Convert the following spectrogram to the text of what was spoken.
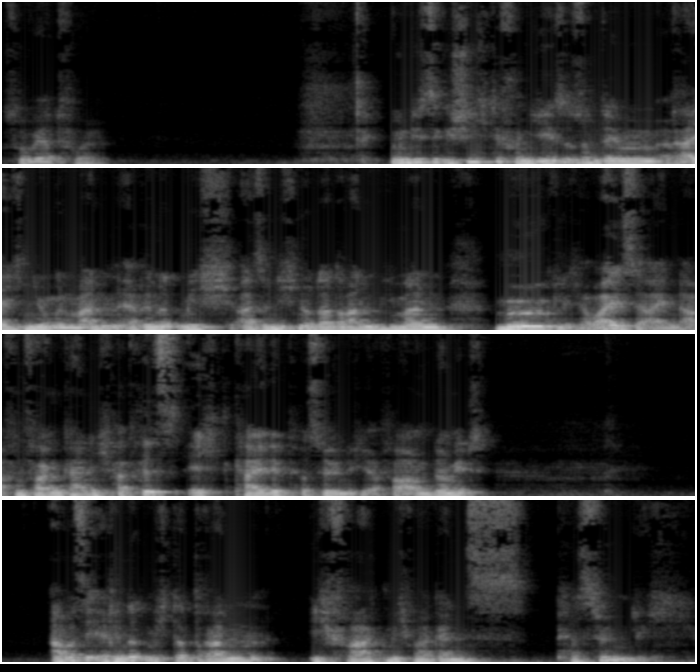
So wertvoll. Nun, diese Geschichte von Jesus und dem reichen jungen Mann erinnert mich also nicht nur daran, wie man möglicherweise einen Affen fangen kann. Ich habe jetzt echt keine persönliche Erfahrung damit. Aber sie erinnert mich daran, ich frage mich mal ganz persönlich.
